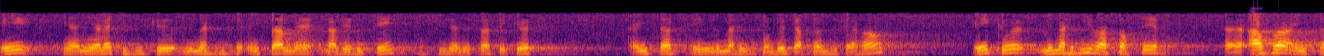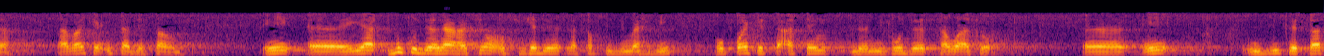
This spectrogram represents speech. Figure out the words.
et il y en a qui disent que le Mahdi c'est Isa mais la vérité au sujet de ça c'est que Isa et le Mahdi sont deux personnes différentes, et que le Mahdi va sortir euh, avant Isa, avant que Isa descende. Et euh, il y a beaucoup de narrations au sujet de la sortie du Mahdi, au point que ça atteint le niveau de Tawatur. Euh, et il dit que ça,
